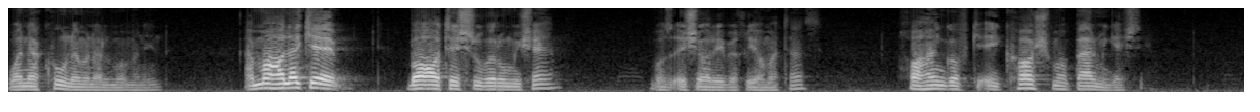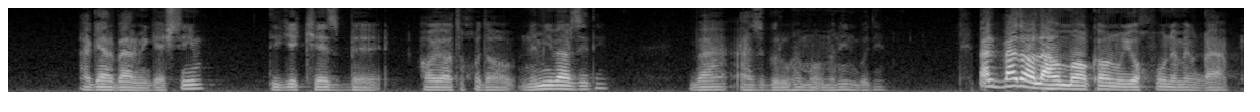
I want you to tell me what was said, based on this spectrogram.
و نکون من المؤمنین. اما حالا که با آتش روبرو میشن باز اشاره به قیامت است خواهند گفت که ای کاش ما برمیگشتیم. اگر برمیگشتیم دیگه کذب به آیات خدا نمیورزیدیم. و از گروه مؤمنین بودیم. بل بدا لهم ما کانوا یخفون من قبل.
